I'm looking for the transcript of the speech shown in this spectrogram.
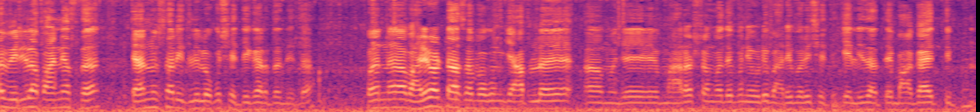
विहिरीला पाणी असतं त्यानुसार इथली लोक शेती करतात इथं. पण भारी वाटतं असं बघून की आपलं म्हणजे महाराष्ट्रामध्ये पण एवढी भारी भारी शेती केली जाते बागा आहेत ती पण.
